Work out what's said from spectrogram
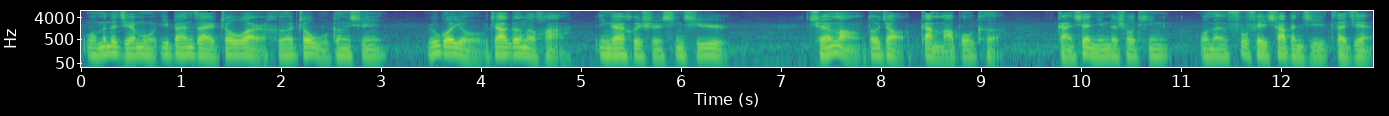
我们的节目一般在周二和周五更新，如果有加更的话，应该会是星期日。全网都叫干嘛播客。感谢您的收听，我们付费下半集再见。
